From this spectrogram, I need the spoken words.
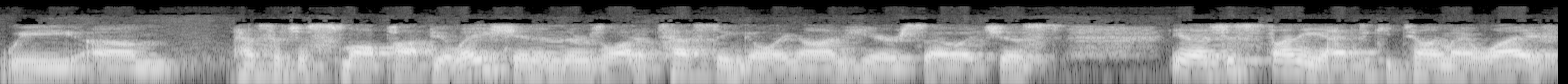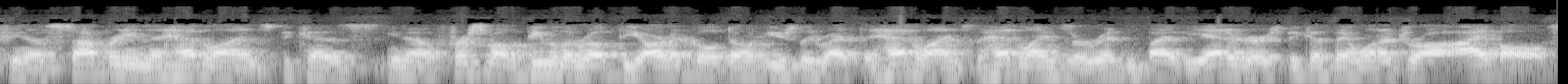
we um, have such a small population and there's a lot of testing going on here. So it just, you know, it's just funny. I have to keep telling my wife, you know, stop reading the headlines because, you know, first of all, the people that wrote the article don't usually write the headlines. The headlines are written by the editors because they want to draw eyeballs.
